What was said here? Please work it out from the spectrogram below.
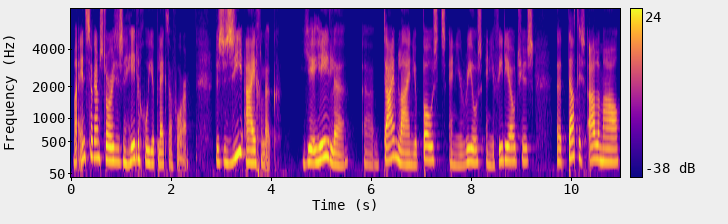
Maar Instagram Stories is een hele goede plek daarvoor. Dus zie eigenlijk je hele uh, timeline, je posts en je reels en je video's. Uh, dat is allemaal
